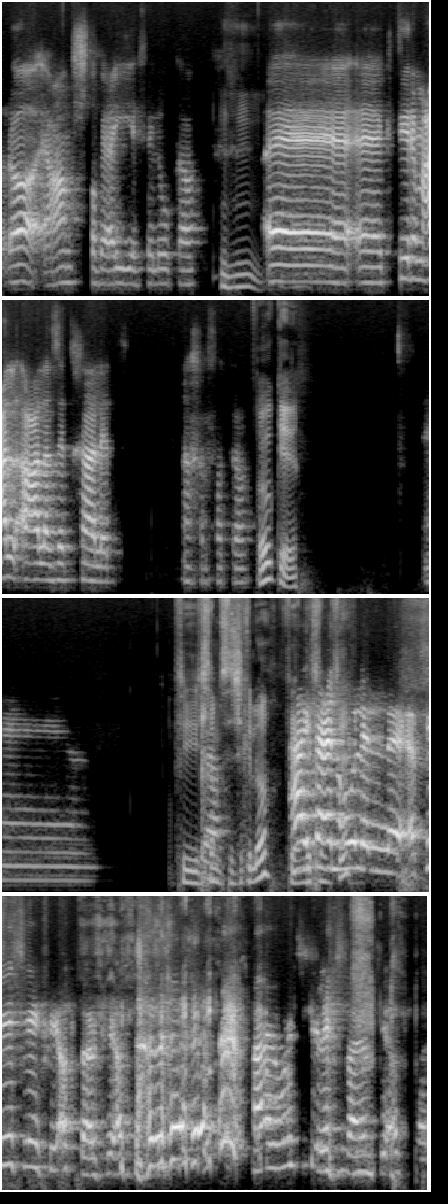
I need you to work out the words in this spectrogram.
رائعه مش طبيعية فلوكا آه، كثير معلقة على زيد خالد آخر فترة. okay. آه، في خمسة شكله هاي تعال نقول ال... في في في أكثر في أكثر هاي المشكلة فاهم في أكثر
